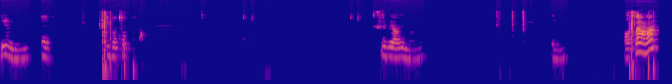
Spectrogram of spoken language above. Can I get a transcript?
Değil mi? Evet. Bir bakalım. Şunu bir alayım ben. Elim. Alsana lan.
